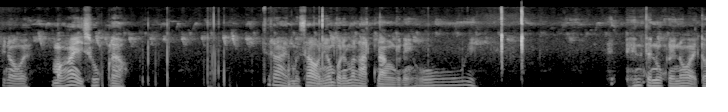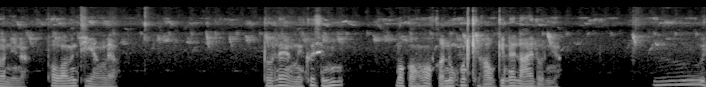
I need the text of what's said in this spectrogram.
พี่น้องเอ้ยมาให้สุกแล้ว ได้มือเศร้านี่ผมบริมาลัดนังอยู่นี่โอ้ยเห็นเห็นแต่นกน้อยๆตอนนี้นะเพราะว่ามันเทียงแล้ว ตัวแรกนี่คือสิมีบอกกับหอกกับนกมันเขากินได้ลายหล่นเนี่ยอุ้ย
